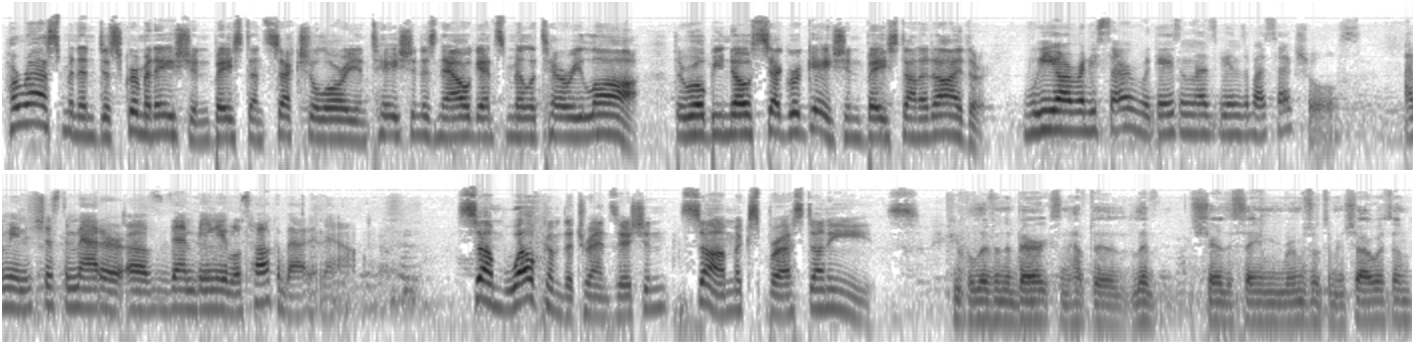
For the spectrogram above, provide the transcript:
Harassment and discrimination based on sexual orientation is now against military law. There will be no segregation based on it either. We already serve with gays and lesbians and bisexuals. I mean, it's just a matter of them being able to talk about it now. Some welcomed the transition, some expressed unease. People live in the barracks and have to live, share the same rooms with them and shower with them.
